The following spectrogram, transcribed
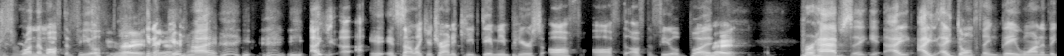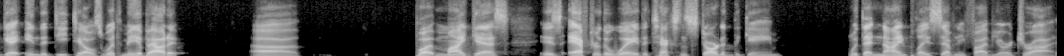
just run them off the field Right. you know yeah. you're not I, it- it's not like you're trying to keep Dameon Pierce off off the, off the field but right. perhaps uh, I, I I don't think they wanted to get into details with me about it. Uh, but my guess is after the way the Texans started the game with that nine play, 75 yard drive,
